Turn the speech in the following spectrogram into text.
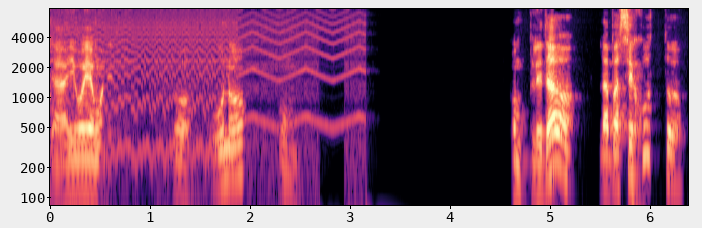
Ya, ahí voy a morir. Dos, uno, pum. ¿Completado? La pasé justo.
